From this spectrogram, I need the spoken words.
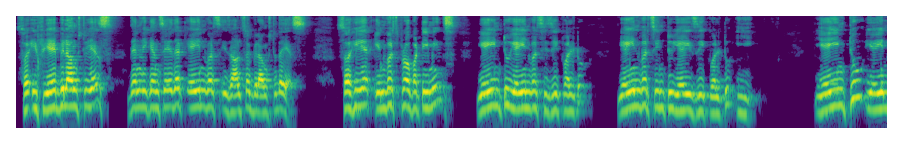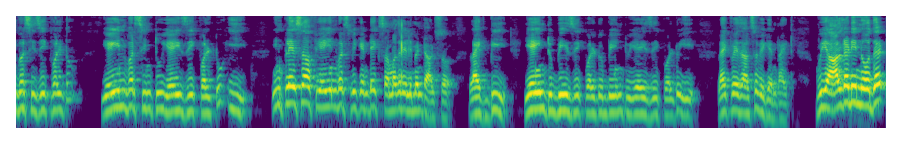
So if A belongs to S, then we can say that A inverse is also belongs to the S. So here inverse property means A into A inverse is equal to A inverse into A is equal to E. A into A inverse is equal to A inverse into A is equal to E. In place of A inverse, we can take some other element also like B. A into B is equal to B into A is equal to E. Likewise also we can write. We already know that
